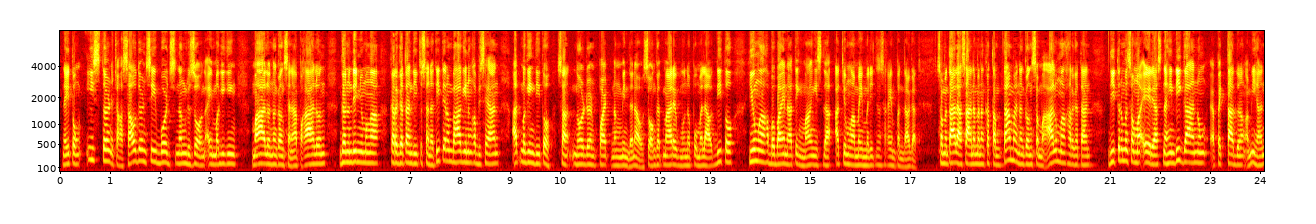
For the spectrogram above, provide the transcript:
na itong eastern at saka southern seaboards ng Luzon ay magiging maalon hanggang sa napakahalon. Ganon din yung mga karagatan dito sa natitirang bahagi ng Kabisayan at maging dito sa northern part ng Mindanao. So hanggat maaari muna pumalaot dito yung mga kababayan nating mangingisda at yung mga may malit na sakayang pandagat. Samantala, saan naman ang katamtaman hanggang sa maalong mga karagatan dito naman sa mga areas na hindi gaanong apektado ng amihan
